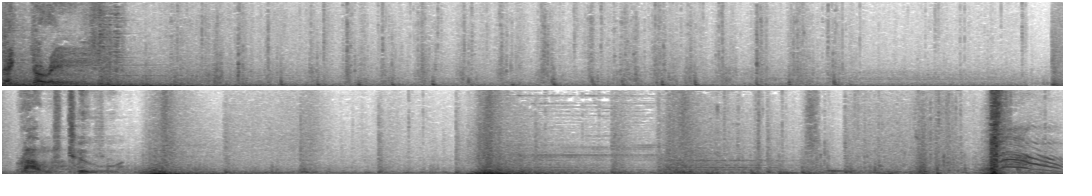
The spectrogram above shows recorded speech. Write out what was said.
Victory! Round two. Ah!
